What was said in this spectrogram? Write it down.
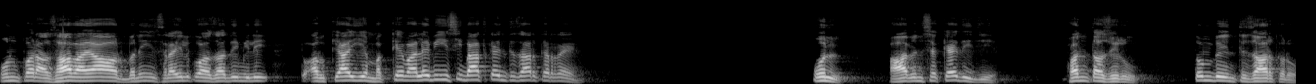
ان پر عذاب آیا اور بنی اسرائیل کو آزادی ملی۔ تو اب کیا یہ مکے والے بھی اسی بات کا انتظار کر رہے ہیں؟ کل آپ ان سے کہہ دیجیے فن تذرو تم بھی انتظار کرو۔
